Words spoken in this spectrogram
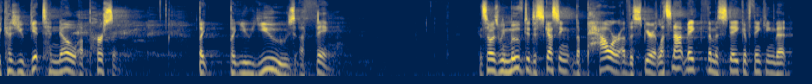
because you get to know a person, but, but you use a thing. And so, as we move to discussing the power of the Spirit, let's not make the mistake of thinking that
